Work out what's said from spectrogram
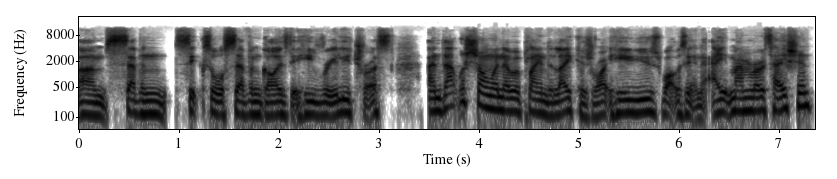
um, seven, six or seven guys that he really trusts, and that was shown when they were playing the Lakers, right? He used what was it, an eight-man rotation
